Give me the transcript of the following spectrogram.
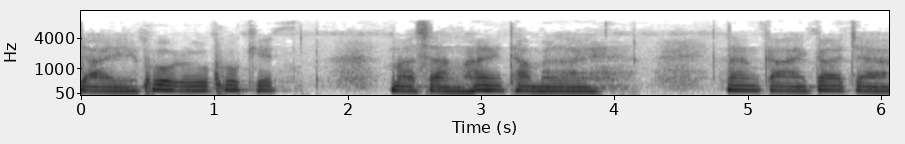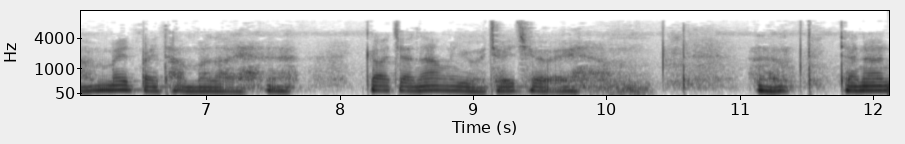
ใจผู้รู้ผู้คิด มาสั่งให้ทำอะไร ร่างกายก็จะไม่ไปทำอะไร ก็จะนั่งอยู่เฉยๆฉะนั้น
